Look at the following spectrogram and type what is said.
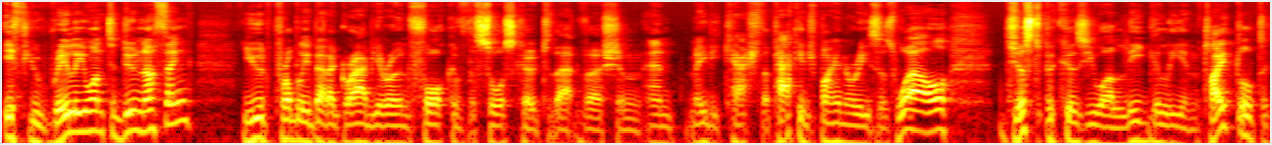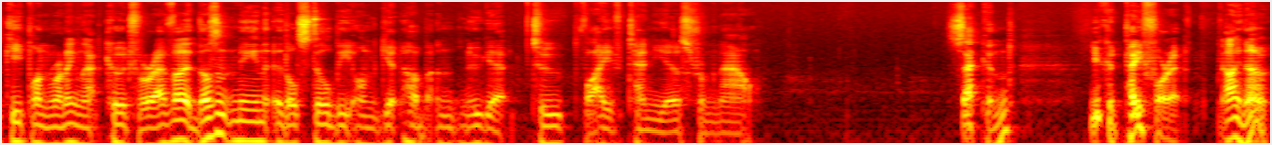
if you really want to do nothing, you'd probably better grab your own fork of the source code to that version and maybe cache the package binaries as well. Just because you are legally entitled to keep on running that code forever it doesn't mean it'll still be on GitHub and NuGet two, five, ten years from now. Second, you could pay for it. I know,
